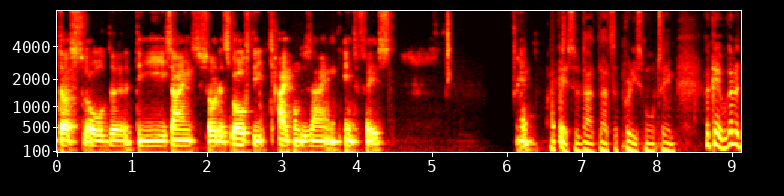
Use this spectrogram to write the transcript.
does all the designs. So that's both the icon design interface. Yeah. Okay, so that that's a pretty small team. Okay, we've got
